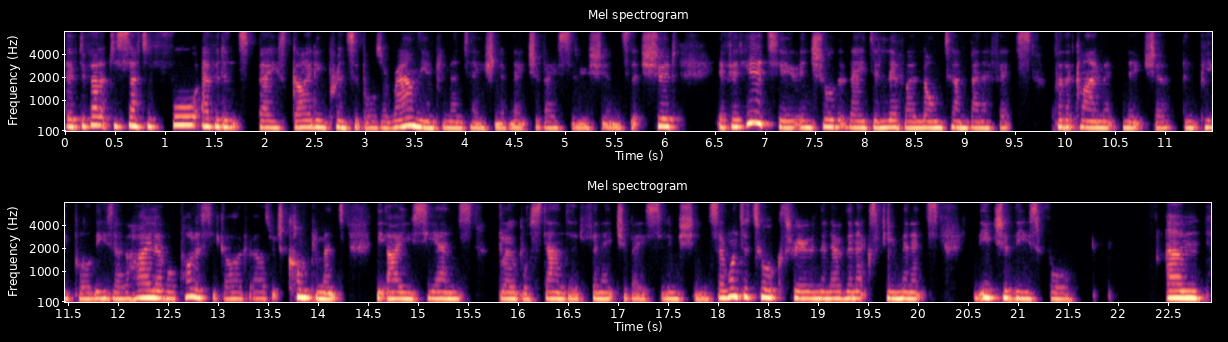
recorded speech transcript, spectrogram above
they've developed a set of four evidence-based guiding principles around the implementation of nature-based solutions that should if adhered to, ensure that they deliver long-term benefits for the climate, nature and people. These are the high-level policy guardrails which complement the IUCN's global standard for nature-based solutions. So I want to talk through and then over the next few minutes each of these four. Um,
